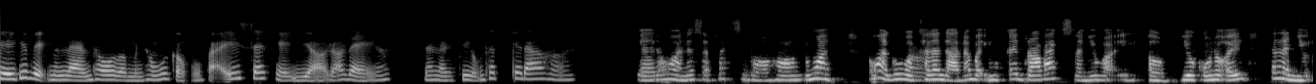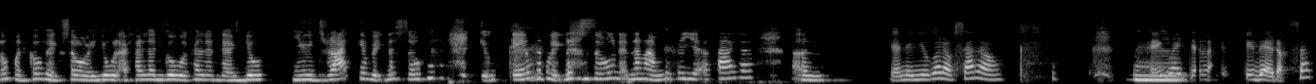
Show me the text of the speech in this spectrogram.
ghi cái việc mình làm thôi và mình không có cần phải set ngày giờ rõ ràng á nên là chị cũng thích cái đó hơn Dạ đúng rồi, nó sẽ flexible hơn. Đúng rồi, đúng rồi, Google Ờ. Calendar nó bị một cái drawback là như vậy. Ừ, Du cũng đồng ý. Tức là nhiều lúc mình có việc xong rồi Du lại phải lên Google Calendar, Du, Du drag cái việc đó xuống, kiểu kéo cái việc đó xuống để nó nằm cái giờ khác á. Ừ. Dạo này vui có đọc sách không? Ừm, Hãy quay trở lại chủ đề đọc sách.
